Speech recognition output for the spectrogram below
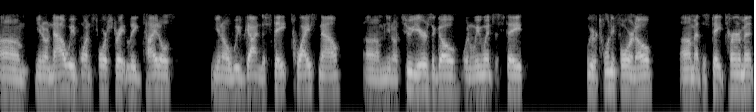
um, you know, now we've won four straight league titles. You know, we've gotten to state twice now. Um, you know, two years ago when we went to state, we were 24 and 0 um, at the state tournament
